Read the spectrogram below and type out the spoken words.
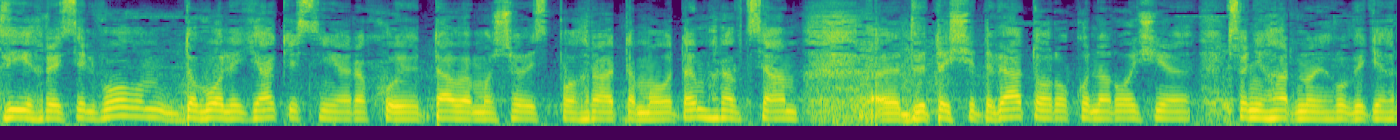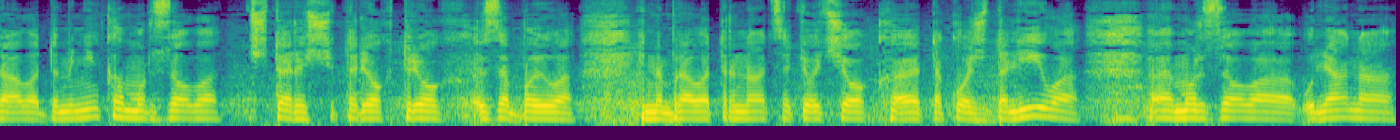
Дві ігри зі Львовом доволі якісні. Я рахую, дали можливість пограти молодим гравцям Е, 2009 року народження. Сьогодні гарну ігру відіграла Домініка Мурзова. 4 з 4 трьох забила і набрала 13 очок. Е, Також Даліва е, Мурзова, Уляна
